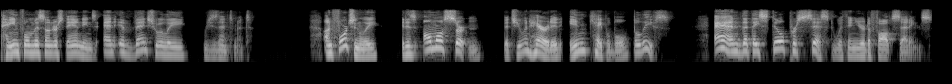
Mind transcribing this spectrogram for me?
painful misunderstandings and eventually resentment. Unfortunately, it is almost certain that you inherited incapable beliefs and that they still persist within your default settings.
